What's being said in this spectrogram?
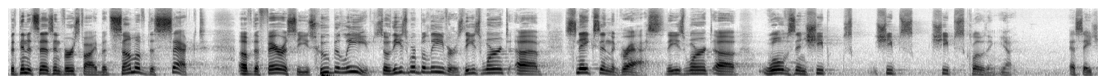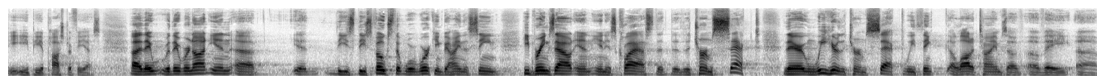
But then it says in verse 5 But some of the sect of the Pharisees who believed, so these were believers, these weren't uh, snakes in the grass, these weren't uh, wolves in sheep, sheep's, sheep's clothing. Yeah. S H E E P apostrophe S. Uh, they, they were not in uh, these, these folks that were working behind the scene, he brings out in, in his class that the, the term sect there, when we hear the term sect, we think a lot of times of, of a, uh,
